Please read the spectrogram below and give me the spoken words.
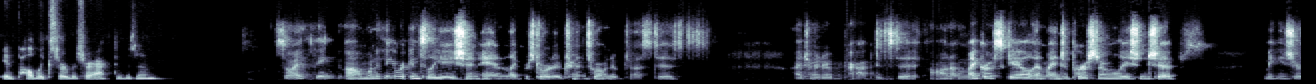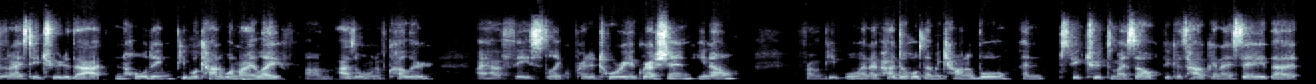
in public service or activism? So I think um, when I think of reconciliation and like restorative transformative justice, I try to practice it on a micro scale in my interpersonal relationships, making sure that I stay true to that and holding people accountable in my life. Um, as a woman of color, I have faced like predatory aggression, you know, from people and I've had to hold them accountable and speak truth to myself because how can I say that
